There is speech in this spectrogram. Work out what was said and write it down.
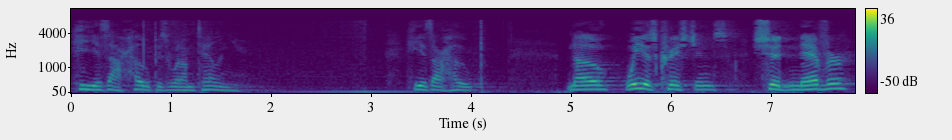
He is our hope, is what I'm telling you. He is our hope. No, we as Christians should never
